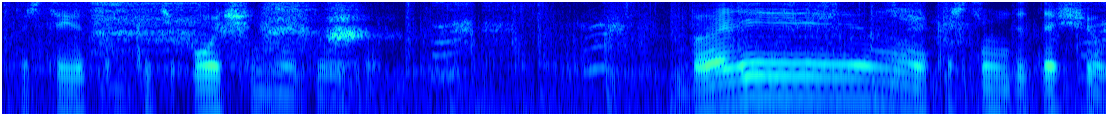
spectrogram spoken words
Потому что я, так сказать, очень неудобно. Блин, я, кажется, не дотащил.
